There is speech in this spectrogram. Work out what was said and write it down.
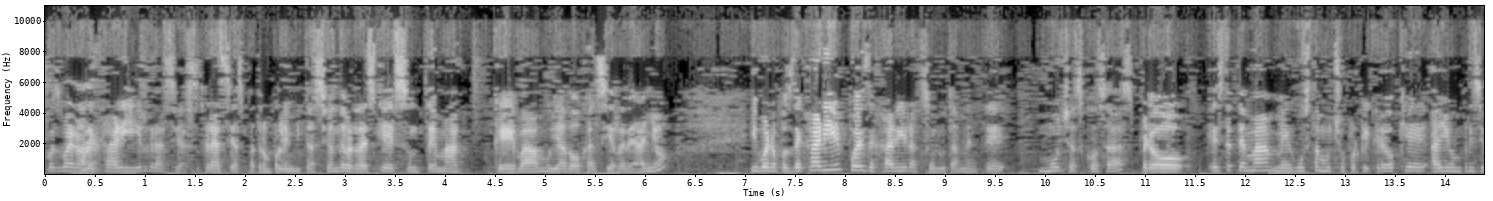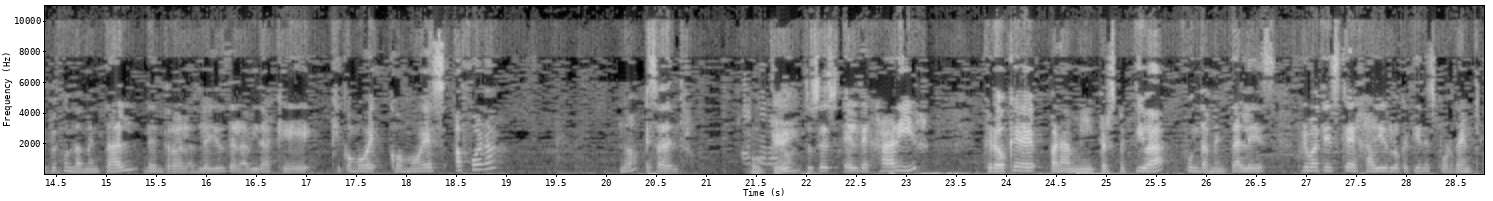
Pues bueno, dejar ir, gracias, gracias patrón por la invitación. De verdad es que es un tema que va muy ad hoc al cierre de año. Y bueno, pues dejar ir, puedes dejar ir absolutamente muchas cosas, pero este tema me gusta mucho porque creo que hay un principio fundamental dentro de las leyes de la vida que, que como, como es afuera, ¿no? Es adentro. Ok. Entonces, el dejar ir, creo que para mi perspectiva fundamental es, primero tienes que dejar ir lo que tienes por dentro.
